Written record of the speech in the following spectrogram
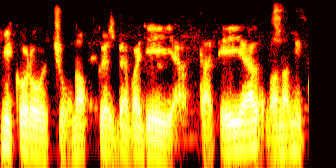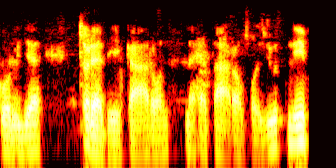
mikor olcsó napközben vagy éjjel. Tehát éjjel van, amikor ugye töredékáron lehet áramhoz jutni,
